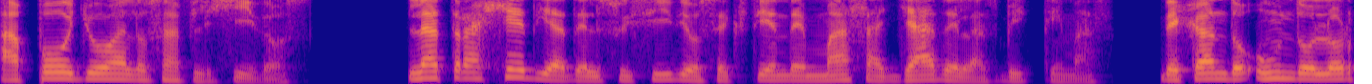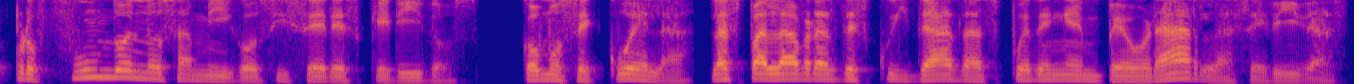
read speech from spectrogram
Apoyo a los afligidos. La tragedia del suicidio se extiende más allá de las víctimas, dejando un dolor profundo en los amigos y seres queridos. Como secuela, las palabras descuidadas pueden empeorar las heridas.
